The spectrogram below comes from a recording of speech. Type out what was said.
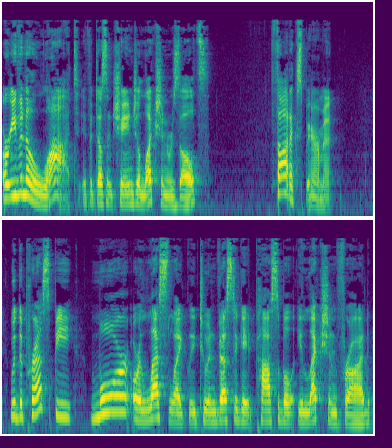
or even a lot if it doesn't change election results. Thought experiment Would the press be more or less likely to investigate possible election fraud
